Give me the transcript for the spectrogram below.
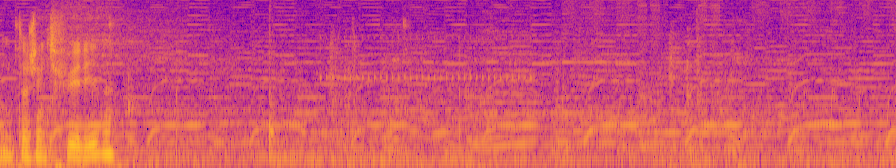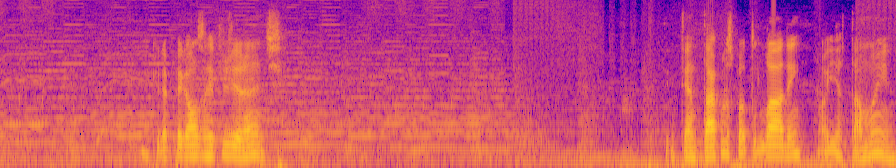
Muita gente ferida. Eu queria pegar uns refrigerantes. Tem tentáculos para todo lado, hein? Olha o tamanho.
